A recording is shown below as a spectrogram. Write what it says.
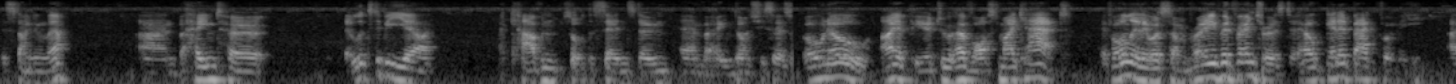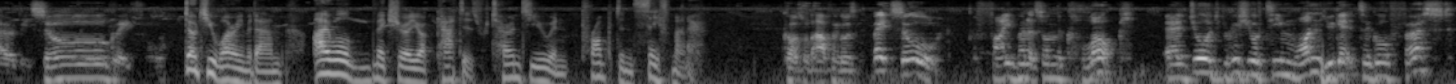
is standing there, and behind her, it looks to be a cavern sort of descends down um, behind her. And she says, "Oh no, I appear to have lost my cat. If only there were some brave adventurers to help get it back for me, I would be so grateful." Don't you worry, madame. I will make sure your cat is returned to you in prompt and safe manner. Cotswold Halfling goes, Right, so five minutes on the clock. Uh, George, because your team won, you get to go first.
